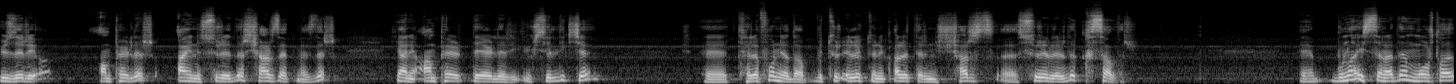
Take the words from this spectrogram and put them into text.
üzeri amperler aynı sürede şarj etmezler. Yani amper değerleri yükseldikçe e, telefon ya da bu tür elektronik aletlerin şarj e, süreleri de kısalır. E, buna istinaden volta,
